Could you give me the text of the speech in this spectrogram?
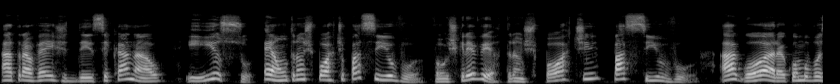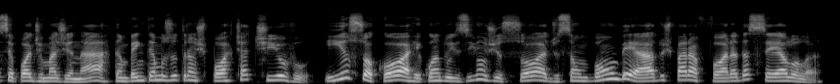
através desse canal. E isso é um transporte passivo. Vou escrever transporte passivo. Agora, como você pode imaginar, também temos o transporte ativo. E isso ocorre quando os íons de sódio são bombeados para fora da célula,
